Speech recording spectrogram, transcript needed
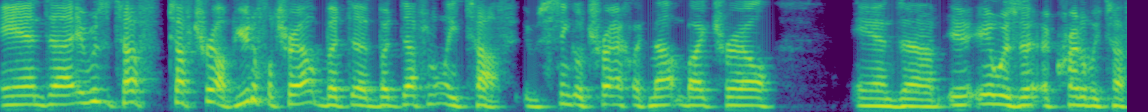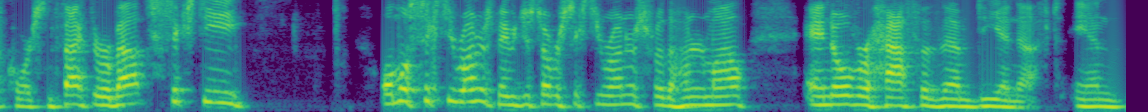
and uh, it was a tough, tough trail. Beautiful trail, but uh, but definitely tough. It was single track like mountain bike trail, and uh, it, it, was an incredibly tough course. In fact, there were about sixty, almost sixty runners, maybe just over sixty runners for the hundred mile, and over half of them DNF'd. And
